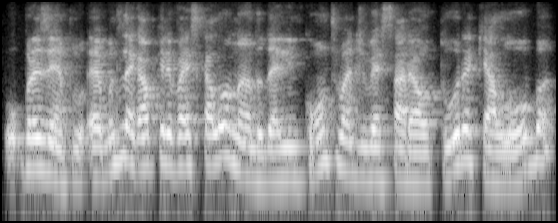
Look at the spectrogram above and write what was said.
por exemplo, é muito legal porque ele vai escalonando, daí ele encontra um adversário à altura, que é a loba,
